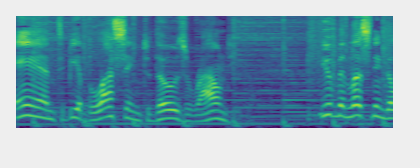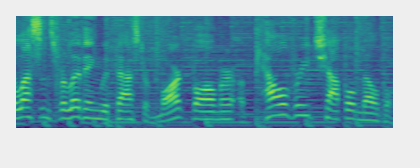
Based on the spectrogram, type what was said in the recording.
and to be a blessing to those around you. You've been listening to Lessons for Living with Pastor Mark Balmer of Calvary Chapel, Melbourne.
